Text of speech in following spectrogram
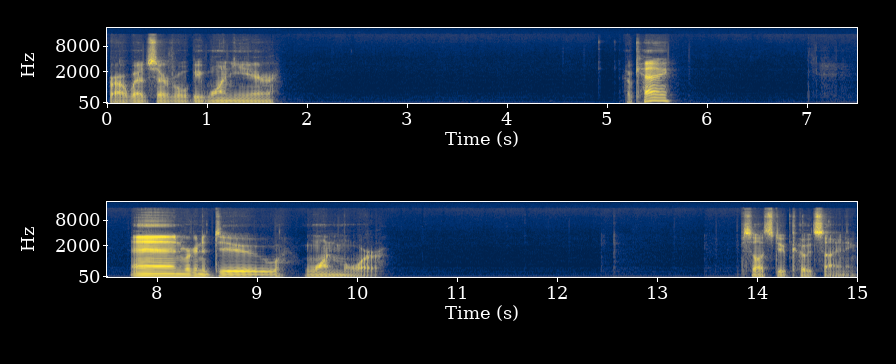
for our web server will be one year. Okay. And we're going to do one more. So let's do code signing.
